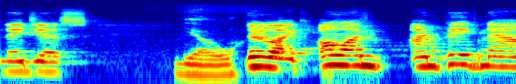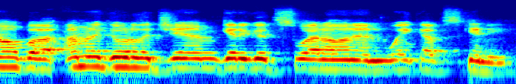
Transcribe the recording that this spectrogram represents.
They just Yo, they're like, "Oh, I'm I'm big now, but I'm gonna go to the gym, get a good sweat on, and wake up skinny."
